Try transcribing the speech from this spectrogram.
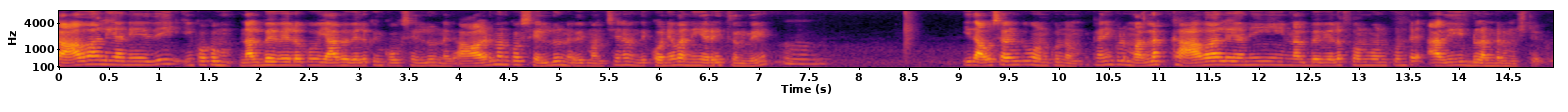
కావాలి అనేది ఇంకొక నలభై వేలకు యాభై వేలకు ఇంకొక సెల్ ఉన్నది. ఆల్రెడీ మనకు ఒక సెల్ ఉన్నది మంచిగానే ఉంది. కొనే వన్ ఇయర్ అవుతుంది. ఇది అవసరానికి కొనుక్కున్నాం. కానీ ఇప్పుడు మళ్ళీ కావాలి అని నలభై వేల ఫోన్ కొనుక్కుంటే అది బ్లండర్ మిస్టేక్.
